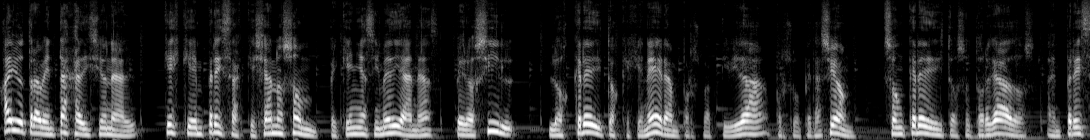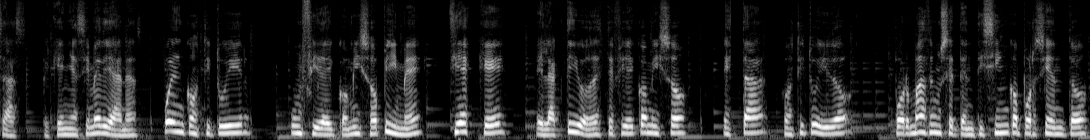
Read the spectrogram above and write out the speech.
Hay otra ventaja adicional, que es que empresas que ya no son pequeñas y medianas, pero sí los créditos que generan por su actividad, por su operación, son créditos otorgados a empresas pequeñas y medianas, pueden constituir un fideicomiso pyme si es que el activo de este fideicomiso está constituido por más de un 75%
